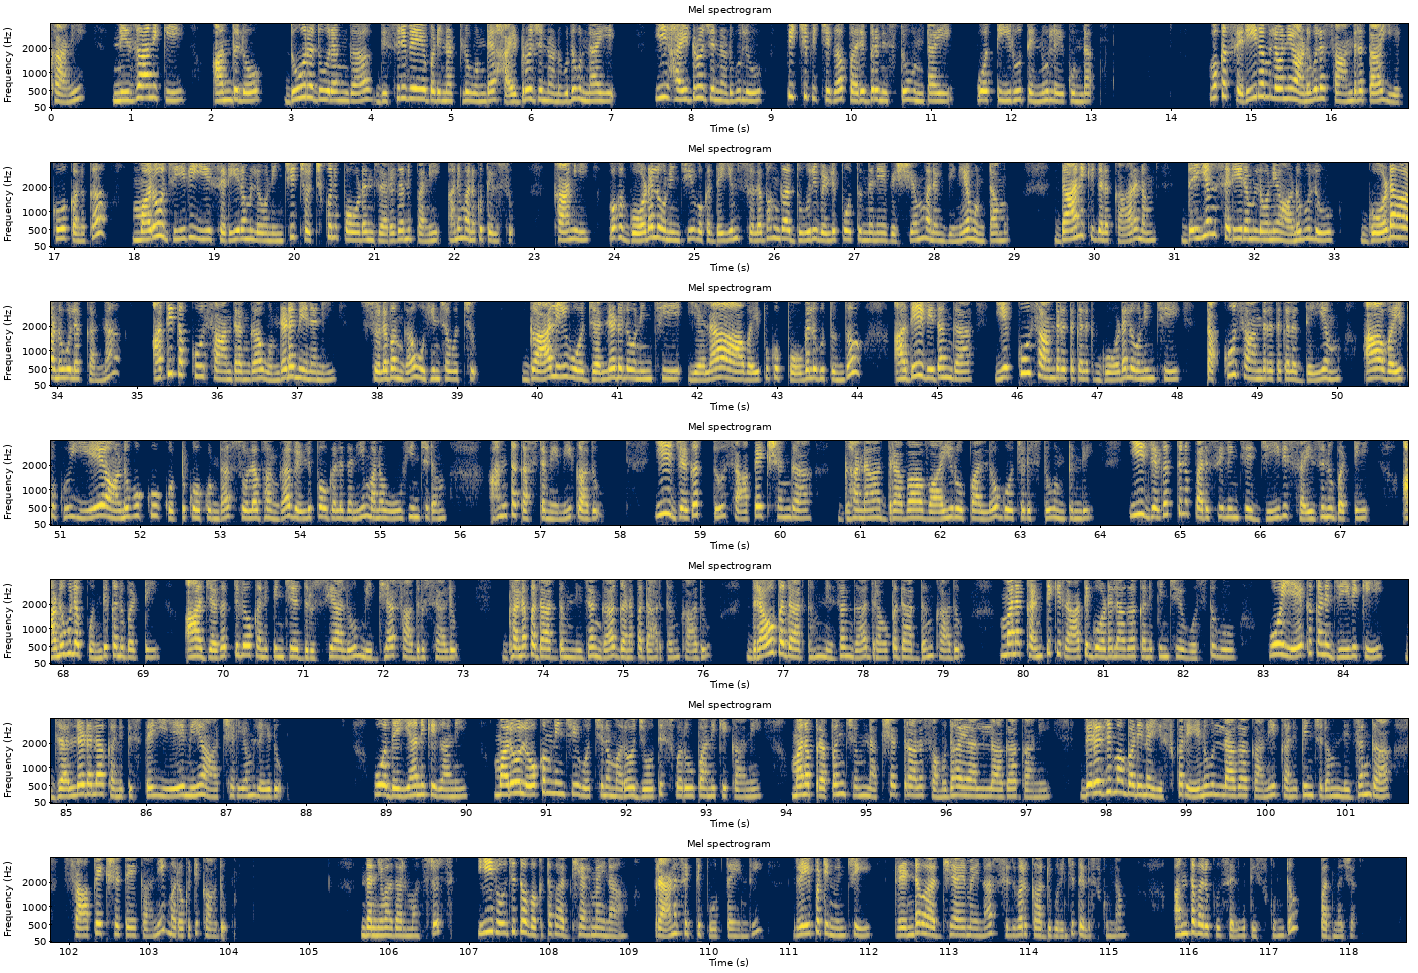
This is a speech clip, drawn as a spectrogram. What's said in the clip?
కానీ నిజానికి అందులో దూర దూరంగా విసిరివేయబడినట్లు ఉండే హైడ్రోజన్ అణువులు ఉన్నాయి. ఈ హైడ్రోజన్ అణువులు పిచ్చి పిచ్చిగా పరిభ్రమిస్తూ ఉంటాయి. ఓ తీరు తెన్ను లేకుండా. ఒక శరీరంలోని అణువుల సాంద్రత ఎక్కువ కనుక మరో జీవి ఈ శరీరంలో నుంచి చొచ్చుకుని పోవడం జరగని పని అని మనకు తెలుసు. కానీ ఒక గోడలో నుంచి ఒక దెయ్యం సులభంగా దూరి వెళ్ళిపోతుందనే విషయం మనం వినే ఉంటాము. దానికి గల కారణం దెయ్యం శరీరంలోని అణువులు గోడ అణువుల కన్నా అతి తక్కువ సాంద్రంగా ఉండడమేనని సులభంగా ఊహించవచ్చు. గాలి ఓ జల్లెడలో నుంచి ఎలా ఆ వైపుకు పోగలుగుతుందో అదే విధంగా ఎక్కువ సాంద్రత గల గోడలో నుంచి తక్కువ సాంద్రత గల దెయ్యం ఆ వైపుకు ఏ అణువుకు కొట్టుకోకుండా సులభంగా వెళ్ళిపోగలదని మనం ఊహించడం అంత కష్టమేమీ కాదు. ఈ జగత్తు సాపేక్షంగా ఘన ద్రవ వాయు రూపాల్లో గోచరిస్తూ ఉంటుంది. ఈ జగత్తును పరిశీలించే జీవి సైజును బట్టి అణువుల పొందికను బట్టి ఆ జగత్తులో కనిపించే దృశ్యాలు మిథ్యా సాదృశ్యాలు ఘన పదార్థం నిజంగా ఘన పదార్థం కాదు. ద్రవ పదార్థం నిజంగా ద్రవ పదార్థం కాదు. మన కంటికి రాతి గోడలాగా కనిపించే వస్తువు ఓ ఏకకణ జీవికి జల్లెడలా కనిపిస్తే ఏమీ ఆశ్చర్యం లేదు. ఓ దెయ్యానికి గాని మరో లోకం నుంచి వచ్చిన మరో జ్యోతి స్వరూపానికి కాని మన ప్రపంచం నక్షత్రాల సముదాయాలలాగా కాని విరజిమబడిన ఇసుక రేణువుల్లాగా కాని కనిపించడం నిజంగా సాపేక్షతే కాని మరొకటి కాదు. ధన్యవాదాలు మాస్టర్స్. ఈ రోజుతో ఒకటవ అధ్యాయమైన ప్రాణశక్తి పూర్తయింది. రేపటి నుంచి రెండవ అధ్యాయమైన సిల్వర్ కార్డు గురించి తెలుసుకుందాం. అంతవరకు సెలవు తీసుకుంటూ పద్మజ.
